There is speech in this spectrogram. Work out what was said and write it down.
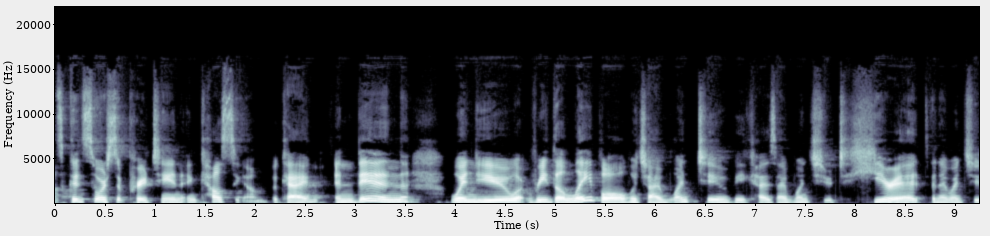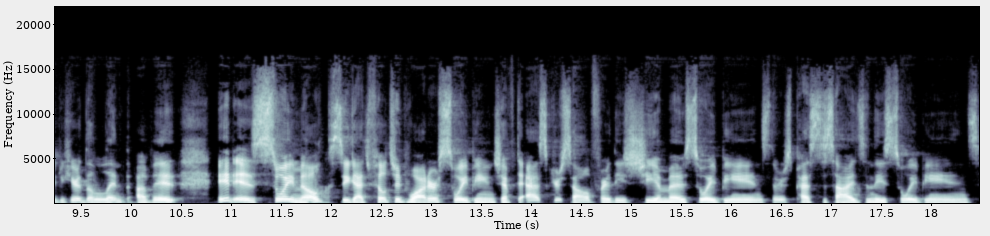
it's a good source of protein and calcium. Okay. And then when you read the label, which I want to because I want you to hear it and I want you to hear the length of it, it is soy milk. So you got filtered water, soybeans. You have to ask yourself are these GMO soybeans? There's pesticides in these soybeans,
